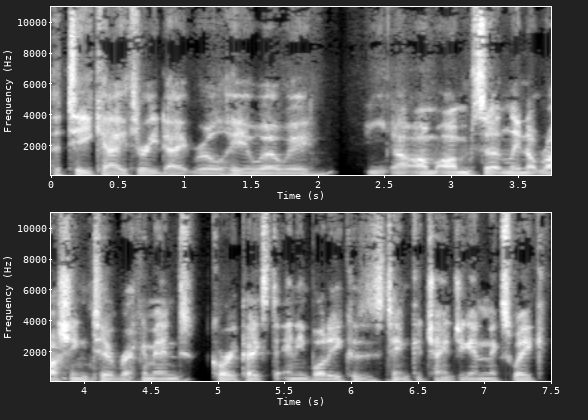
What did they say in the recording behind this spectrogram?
the TK three date rule here, where we I'm, I'm certainly not rushing to recommend Corey Paix to anybody because his team could change again next week.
